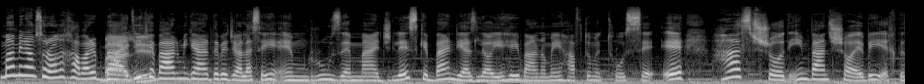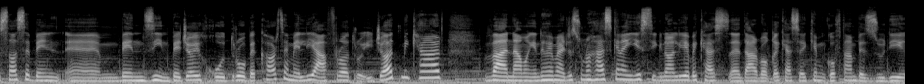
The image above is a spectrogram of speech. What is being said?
من میرم سراغ خبر بعدی بله. که برمیگرده به جلسه امروز مجلس که بندی از لایحه برنامه هفتم توسعه حذف شد این بند شایبه اختصاص بنزین به جای خودرو به کارت ملی افراد رو ایجاد می‌کرد و نماینده های مجلس اون رو هست کردن یه سیگنالیه به کس در واقع کسایی که می‌گفتن به زودی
